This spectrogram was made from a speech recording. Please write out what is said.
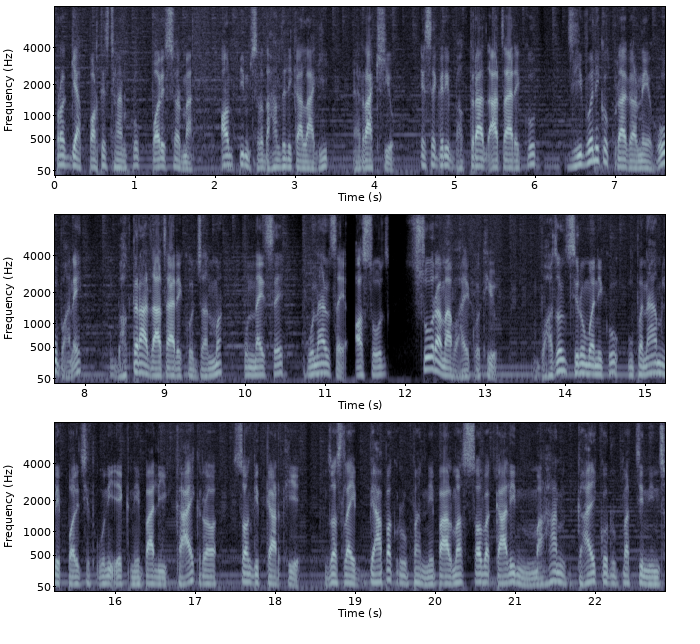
प्रज्ञा प्रतिष्ठानको परिसरमा अन्तिम श्रद्धाञ्जलीका लागि राखियो। यसै गरी भक्तराज आचार्यको जीवनीको कुरा गर्ने हो भने भक्तराज आचार्यको जन्म उन्नाइस सय उनान्सय असोज सोह्रमा भएको थियो। भजन शिरोमणिको उपनामले परिचित उनी एक नेपाली गायक र सङ्गीतकार थिए जसलाई व्यापक रूपमा नेपालमा सर्वकालीन महान गायकको रूपमा चिनिन्छ।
